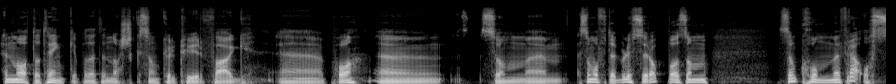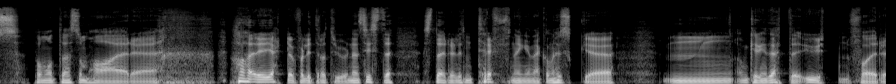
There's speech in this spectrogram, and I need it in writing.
en måte å tenke på dette norsk som kulturfag Eh, på, eh, som, eh, som, ofte blusser opp, og som, som, kommer fra oss, på en måte, som har, har hjerte for litteraturen. Den siste større liksom, trefningen jeg kan huske mm, omkring dette utenfor,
